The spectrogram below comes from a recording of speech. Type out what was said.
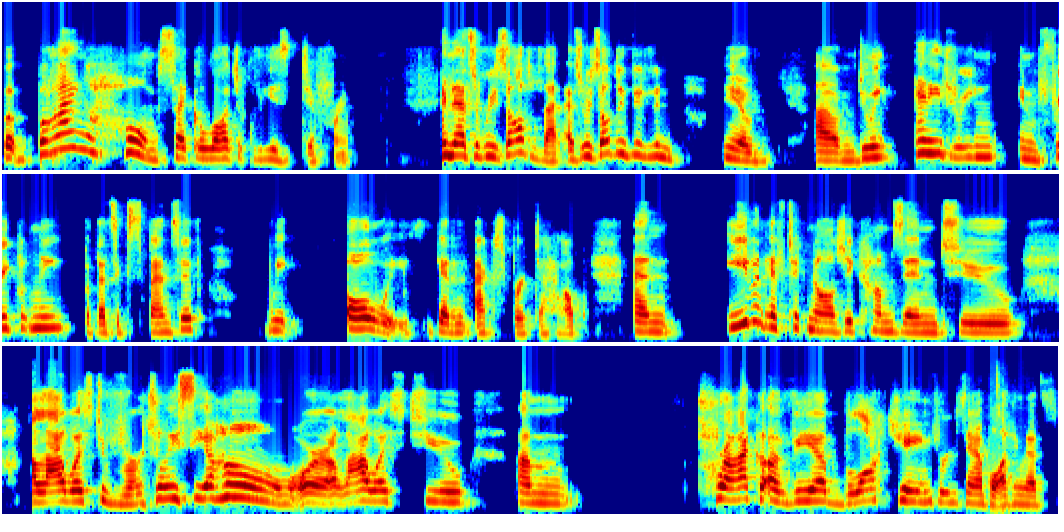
But buying a home psychologically is different. And as a result of that, as a result of even, you know, um, doing anything infrequently, but that's expensive, we always get an expert to help. And even if technology comes in to allow us to virtually see a home or allow us to um, track a via blockchain, for example, I think that's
